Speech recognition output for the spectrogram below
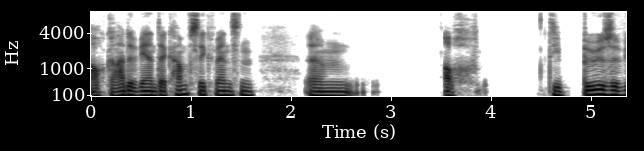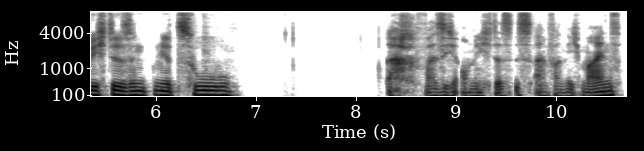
auch gerade während der Kampfsequenzen, ähm, auch die Bösewichte sind mir zu, ach, weiß ich auch nicht, das ist einfach nicht meins.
